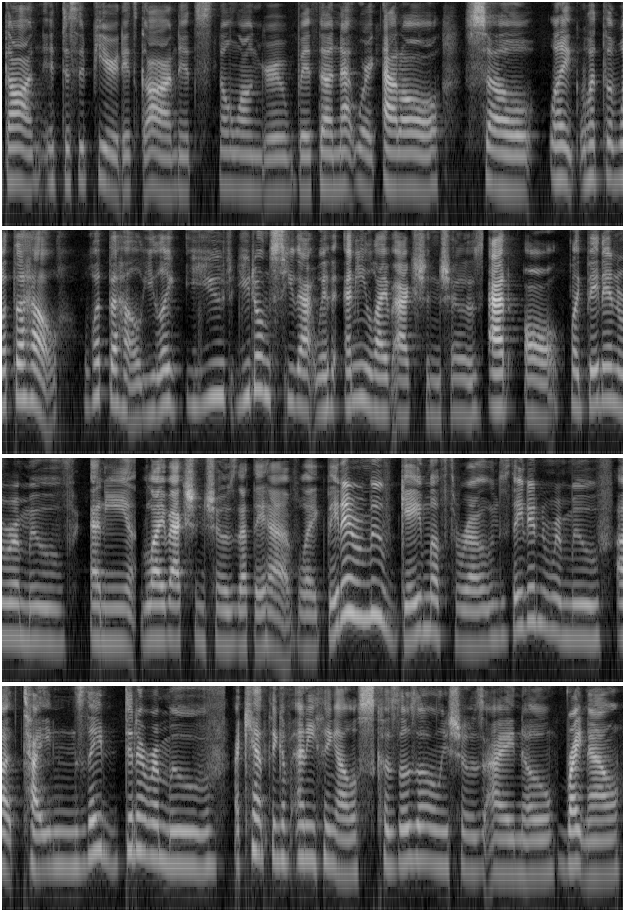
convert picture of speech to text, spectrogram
gone. It disappeared. It's gone. It's no longer with the network at all. So, like, what the what the hell? What the hell? You like you you don't see that with any live action shows at all. Like they didn't remove any live action shows that they have. Like they didn't remove Game of Thrones, they didn't remove uh, Titans, they didn't remove. I can't think of anything else because those are the only shows I know right now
